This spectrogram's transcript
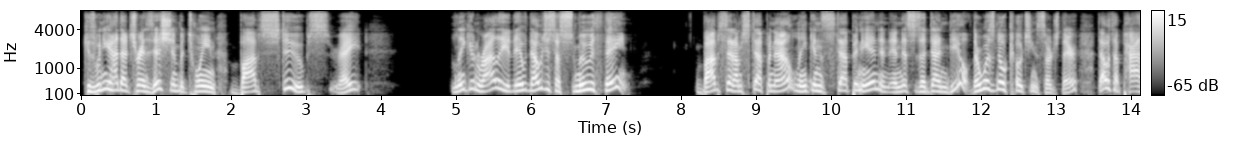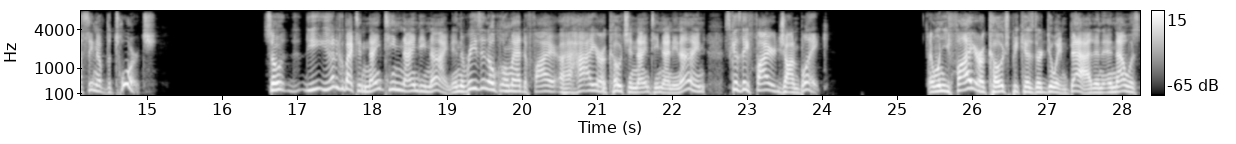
Because when you had that transition between Bob Stoops, right, Lincoln Riley, it, that was just a smooth thing. Bob said, I'm stepping out. Lincoln's stepping in, and, and this is a done deal. There was no coaching search there. That was a passing of the torch. So you, you got to go back to 1999. And the reason Oklahoma had to fire, uh, hire a coach in 1999 is because they fired John Blake. And when you fire a coach because they're doing bad, and, and that was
